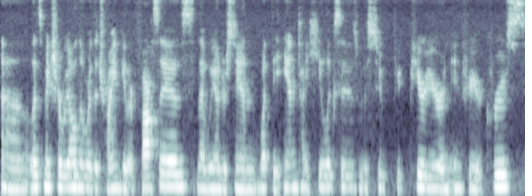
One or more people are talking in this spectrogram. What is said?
uh, let's make sure we all know where the triangular fossa is, that we understand what the antihelix is with the superior and inferior crus,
